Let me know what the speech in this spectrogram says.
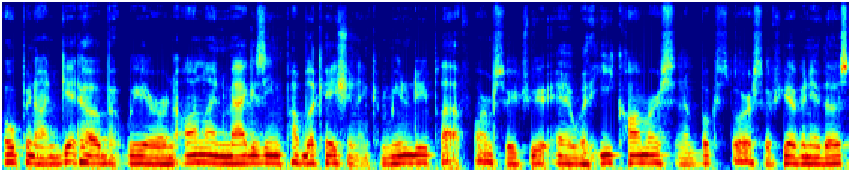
open on GitHub. We are an online magazine publication and community platform. So you, uh, with e-commerce and a bookstore. So if you have any of those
